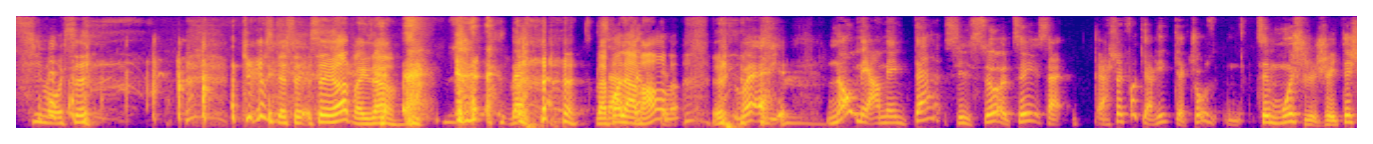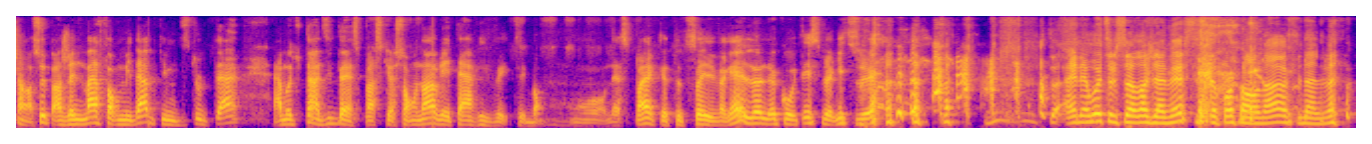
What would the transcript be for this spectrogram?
si, mon. Qu'est-ce que c'est? C'est hot, par exemple. ben, ben pas la mort, là. ouais. Non, mais en même temps, c'est ça, tu sais, à chaque fois qu'il arrive quelque chose, tu sais, moi, j'ai été chanceux parce que j'ai une mère formidable qui me dit tout le temps, elle m'a tout le temps dit, ben, c'est parce que son heure est arrivée. Tu sais, bon, on espère que tout ça est vrai, là, le côté spirituel. anyway, tu le sauras jamais si c'est pas son heure, finalement.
